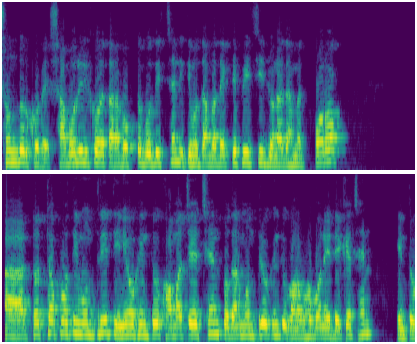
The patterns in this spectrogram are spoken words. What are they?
সুন্দর করে, সাবলীল করে তারা বক্তব্য দিচ্ছেন। ইতিমধ্যে আমরা দেখতে পেয়েছি জোনাদ আহমেদ পরক তথ্য প্রতিমন্ত্রী, তিনিও কিন্তু ক্ষমা চেয়েছেন, প্রধানমন্ত্রীও কিন্তু গণভবনে ডেকেছেন। কিন্তু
